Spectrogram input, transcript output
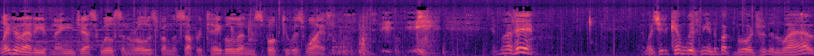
Later that evening, Jess Wilson rose from the supper table and spoke to his wife. Marty, I want you to come with me in the buckboard for a little while.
